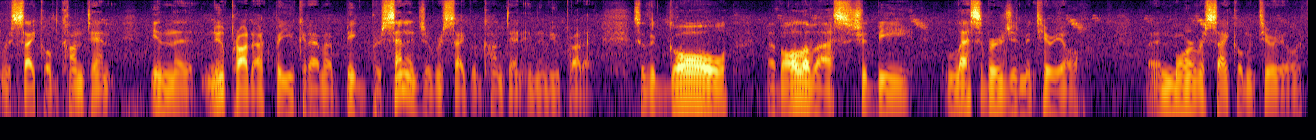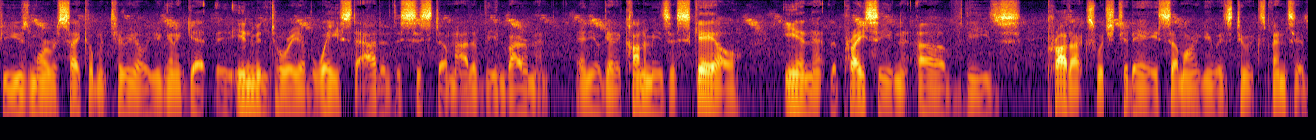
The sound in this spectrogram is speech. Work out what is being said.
recycled content in the new product, but you could have a big percentage of recycled content in the new product. So the goal of all of us should be less virgin material and more recycled material. If you use more recycled material, you're going to get an inventory of waste out of the system, out of the environment, and you'll get economies of scale in the pricing of these products, which today some argue is too expensive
